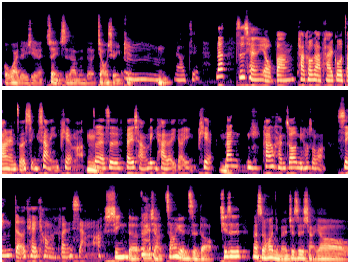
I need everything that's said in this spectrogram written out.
国外的一些摄影师他们的教学影片。嗯，嗯，了解。那之前有帮 Takota 拍过张仁泽形象影片嘛？嗯这也是非常厉害的一个影片。嗯那你拍完之后，你有什么心得可以跟我们分享吗？心得分享，张元子的哦、其实那时候你们就是想要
